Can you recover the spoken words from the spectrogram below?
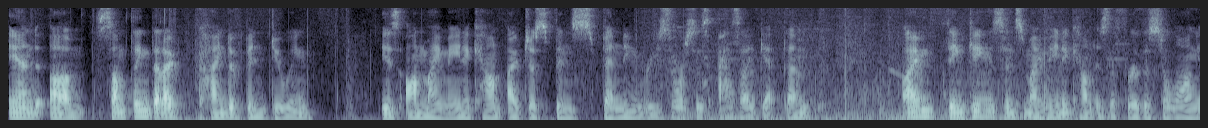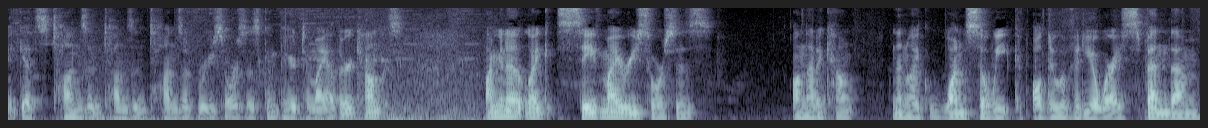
And um something that I've kind of been doing is on my main account I've just been spending resources as I get them. I'm thinking since my main account is the furthest along, it gets tons and tons and tons of resources compared to my other accounts. I'm gonna like save my resources on that account, and then like once a week, I'll do a video where I spend them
